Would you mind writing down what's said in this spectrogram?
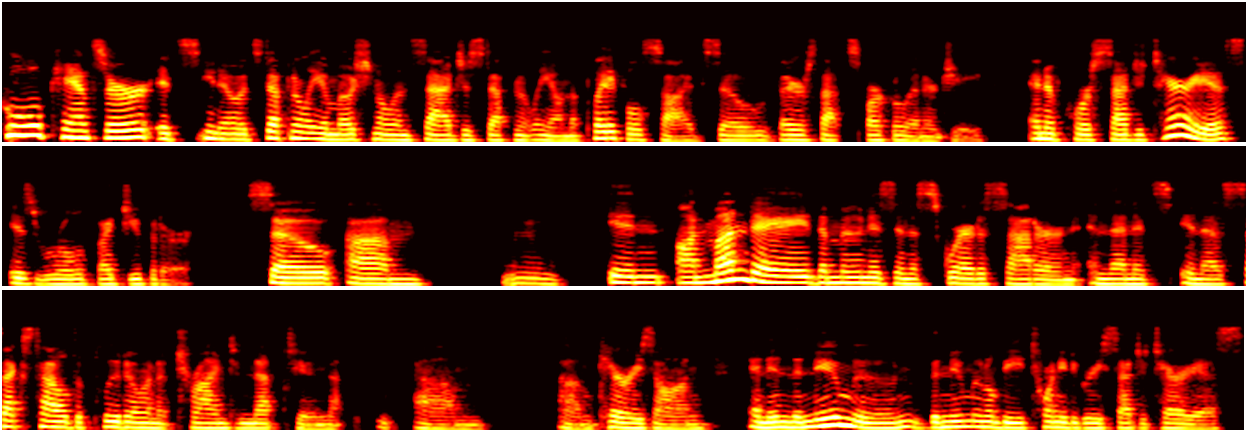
cool Cancer. It's you know, it's definitely emotional, and Sag is definitely on the playful side. So there's that sparkle energy, and of course, Sagittarius is ruled by Jupiter. So um, in on Monday, the moon is in a square to Saturn, and then it's in a sextile to Pluto and a trine to Neptune um, um, carries on. And in the new moon, the new moon will be 20 degrees Sagittarius,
